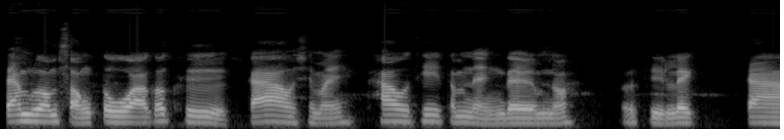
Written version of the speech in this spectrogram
แต้มรวมสองตัวก็คือเก้าใช่ไหม เข้าที่ตำแหน่งเดิมเนาะก็คือเลขเก้า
